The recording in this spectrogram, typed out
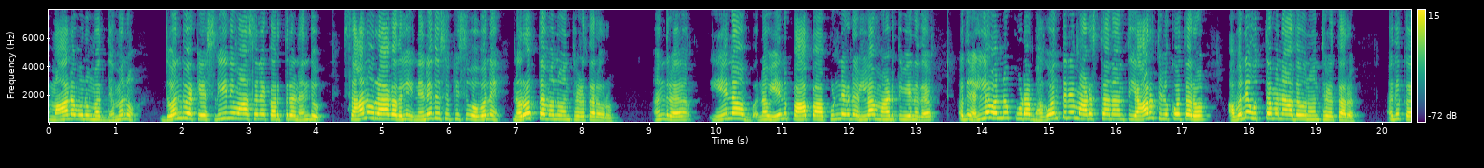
ಮಾನವನು ಮಧ್ಯಮನು, ದ್ವಂದ್ವಕ್ಕೆ ಶ್ರೀನಿವಾಸನೆ ಕರ್ತನೆಂದು ಸಾನುರಾಗದಲ್ಲಿ ನೆನೆದು ಸುಖಿಸುವವನೇ ನರೋತ್ತಮನು ಅಂತ ಹೇಳ್ತಾರ ಅವರು. ಅಂದ್ರೆ, ಏನ ನಾವು ಏನು ಪಾಪ ಪುಣ್ಯಗಳನ್ನೆಲ್ಲ ಮಾಡ್ತೀವಿ ಏನದ ಅದನ್ನೆಲ್ಲವನ್ನು ಕೂಡ ಭಗವಂತನೇ ಮಾಡಿಸ್ತಾನ ಅಂತ ಯಾರು ತಿಳ್ಕೋತಾರೋ ಅವನೇ ಉತ್ತಮನಾದವನು ಅಂತ ಹೇಳ್ತಾರೆ. ಅದಕ್ಕೆ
